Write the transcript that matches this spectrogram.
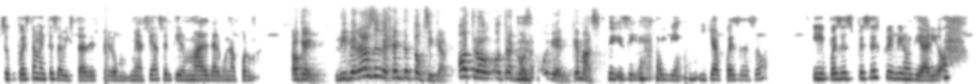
supuestamente es amistades, pero me hacían sentir mal de alguna forma. Ok, liberarse de gente tóxica. Otro, otra cosa. Muy bien. ¿Qué más? Sí, sí, muy bien. Y ya pues eso. Y pues empecé a escribir un diario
